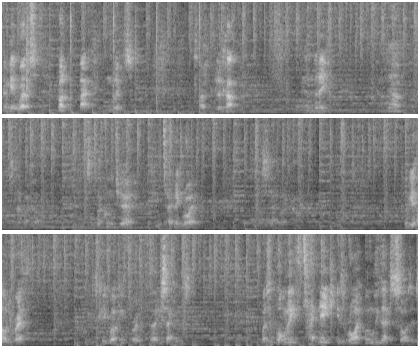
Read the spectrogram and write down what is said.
Don't forget it works front, back, and glutes. So you look up, underneath, come down, back on the chair, keep your technique right. Stand back up. Don't forget, hold your breath. You just keep working through for 30 seconds. Most importantly, technique is right on all these exercises.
